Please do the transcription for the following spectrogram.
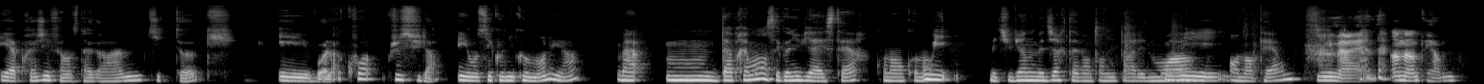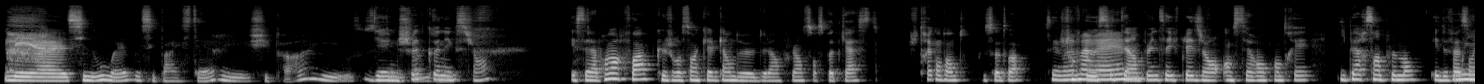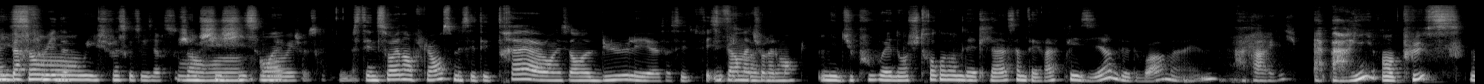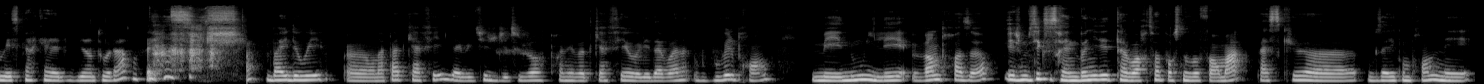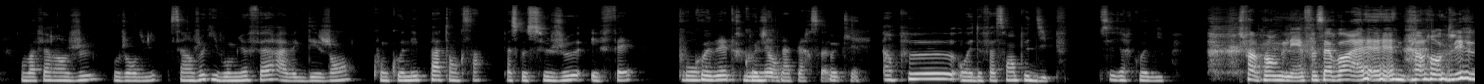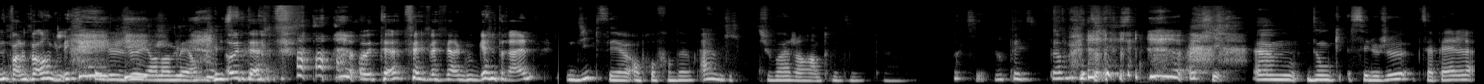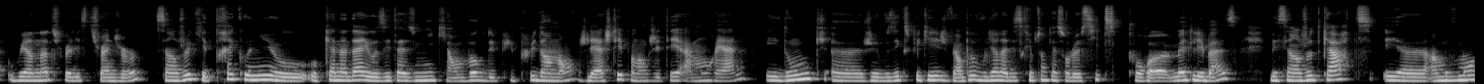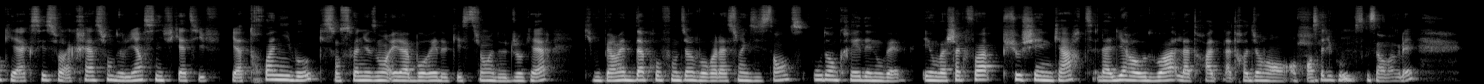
Et après, j'ai fait Instagram, TikTok. Et voilà quoi, je suis là. Et on s'est connus comment, Léa? Bah, hmm, d'après moi, on s'est connus via Esther, qu'on a en commun. Oui. Mais tu viens de me dire que tu avais entendu parler de moi en interne. Oui, ma reine, en interne. Mais euh, sinon, ouais, bah, c'est par Esther et je sais pas. Il y a une chouette connexion. Et c'est la première fois que je ressens quelqu'un de, de l'influence sur ce podcast. Je suis très contente que ce soit toi. C'est vrai. Je trouve que aussi t'es un peu une safe place. Genre, on s'est rencontrés hyper simplement et de façon hyper fluide. Oui, je vois ce que tu veux dire. genre chichi, sans, ouais. oui, je vois ce que tu veux dire. C'était une soirée d'influence, mais c'était très. Euh, on était dans notre bulle et euh, ça s'est fait hyper naturellement. Mais du coup, ouais, non, je suis trop contente d'être là. Ça me fait grave plaisir de te voir, ma reine. À Paris. À Paris, en plus. On espère qu'elle habite bientôt là, en fait. By the way, euh, on n'a pas de café. D'habitude, je dis toujours prenez votre café au lait d'avoine. Vous pouvez le prendre. Mais nous, il est 23h. Et je me suis dit que ce serait une bonne idée de t'avoir toi pour ce nouveau format parce que euh, vous allez comprendre, mais on va faire un jeu aujourd'hui. C'est un jeu qui vaut mieux faire avec des gens qu'on connaît pas tant que ça. Parce que ce jeu est fait pour connaître, connaître la personne. Un peu, ouais, de façon un peu deep. C'est-à-dire quoi deep? Je parle pas anglais, il faut savoir, elle, parle anglais, je ne parle pas anglais. Et le jeu est en anglais en plus. Au top. Au top, elle va faire Google Trad. Deep, c'est euh, en profondeur. Ah oui. Tu vois, genre un peu deep. Ok, un peu deep. ok. Euh, donc, c'est le jeu qui s'appelle We Are Not Really Stranger. C'est un jeu qui est très connu au, Canada et aux États-Unis, qui est en vogue depuis plus d'un an. Je l'ai acheté pendant que j'étais à Montréal. Et donc, euh, je vais vous expliquer, je vais un peu vous lire la description qu'il y a sur le site pour euh, mettre les bases. Mais c'est un jeu de cartes et un mouvement qui est axé sur la création de liens significatifs. Il y a trois niveaux qui sont soigneusement élaborés de questions et de jokers qui vous permettent d'approfondir vos relations existantes ou d'en créer des nouvelles. Et on va chaque fois piocher une carte, la lire à haute voix, la, traduire en, français du coup, parce que c'est en anglais,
